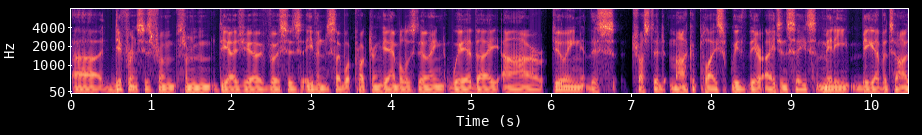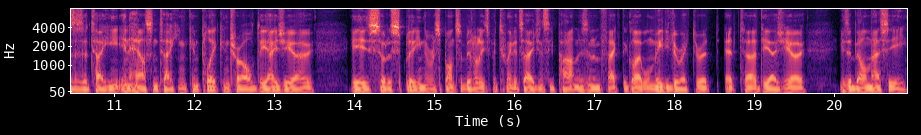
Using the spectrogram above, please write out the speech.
uh, differences from from Diageo versus even say what Procter and Gamble is doing, where they are doing this trusted marketplace with their agencies. Many big advertisers are taking in house and taking complete control. Diageo is sort of splitting the responsibilities between its agency partners, and in fact, the global media director at at uh, Diageo, Isabel Massey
